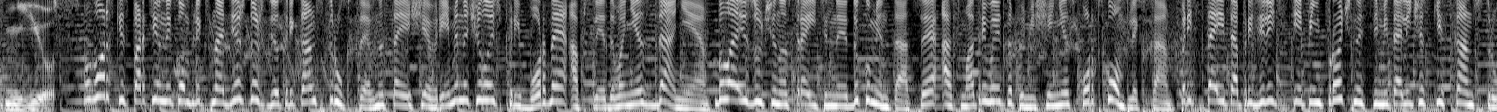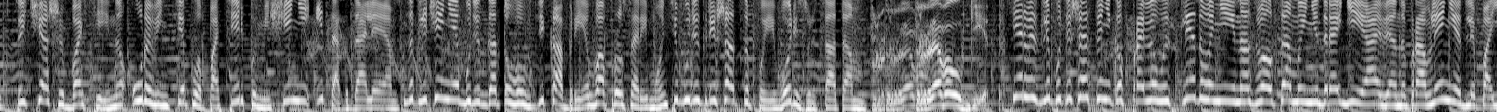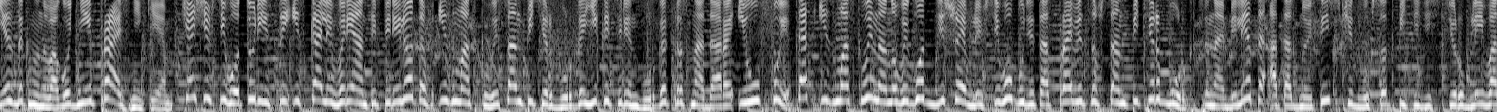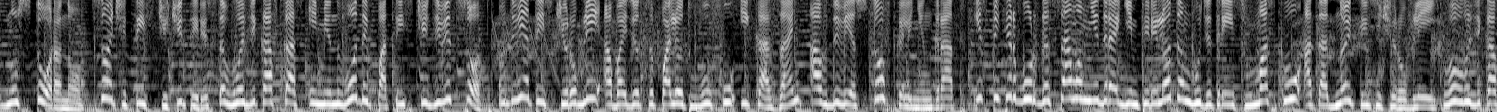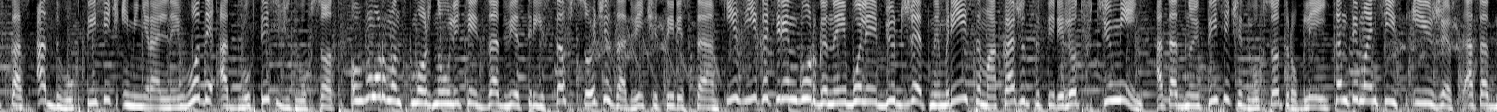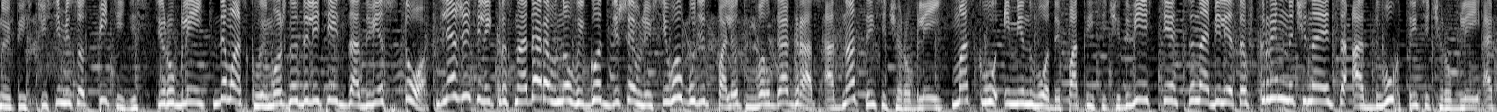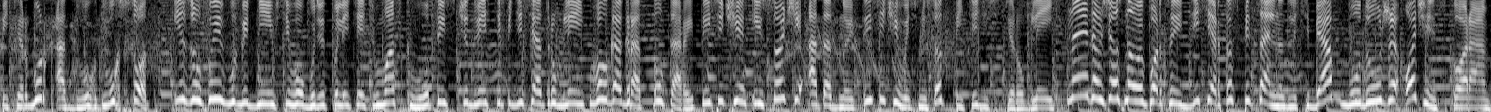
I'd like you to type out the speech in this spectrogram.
News. В Орске спортивный комплекс «Надежда» ждет реконструкция. В настоящее время началось приборное обследование здания. Была изучена строительная документация, осматривается помещение спорткомплекса. Предстоит определить степень прочности металлических конструкций, чаши бассейна, уровень теплопотерь помещений и так далее. Заключение будет готово в декабре. Вопрос о ремонте будет решаться по его результатам. Travel Guide. Сервис для путешественников провел исследование и назвал самые недорогие авианаправления для поездок на новогодние праздники. Чаще всего туристы искали варианты перелетов из Москвы, Санкт-Петербурга, Екатеринбурга, Краснодара и Уфы. Так, из Москвы на Новый год дешевле всего будет отправиться в Санкт-Петербург. Цена билета от 1250 рублей в одну сторону. Сочи 1400, Владикавказ и Минводы по 1900. В 2000 рублей обойдется полет в Уфу и Казань, а в 200 в Калининград. Из Петербурга самым недорогим перелетом будет рейс в Москву от 1000 рублей. Во Владикавказ от 2000 и минеральные воды от 2200. В Мурманск можно улететь за 2300, в Сочи за 2400. Из Екатеринбурга наиболее бюджетным рейсом окажется перелет в Тюмень от 1200 рублей. Ханты-Мансийск и Ижевск от 1750 рублей. До Москвы можно долететь за 200. Для жителей Краснодара в Новый год дешевле всего будет полет в Волгоград – 1000 рублей. Москву и Минводы по 1200. Цена билета в Крым начинается от 2000 рублей, а Петербург от 2200. Из Уфы выгоднее всего будет полететь в Москву 1250 рублей, Волгоград – 1500 и Сочи от 1850 рублей. На этом все с новой порцией десерта специально для тебя. Буду уже очень скоро.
